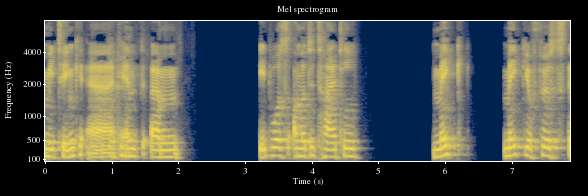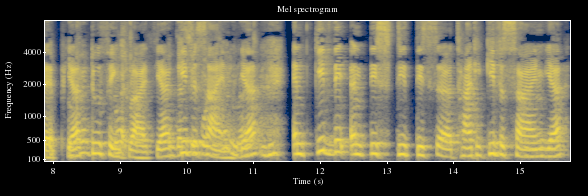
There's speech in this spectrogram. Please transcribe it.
meeting, uh, okay. and um, it was under the title "Make Make Your First Step." Yeah, okay. do things right. right yeah, give a sign. Thing, right? Yeah, mm-hmm. and give the and this this uh, title, give a sign. Mm-hmm. Yeah,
